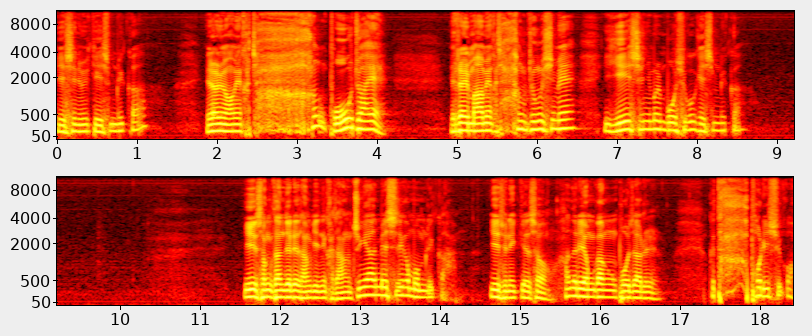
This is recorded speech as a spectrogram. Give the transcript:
예수님이 계십니까? 여러분 마음에 가장 보좌에 여러분 마음의 가장 중심에 이 예수님을 모시고 계십니까? 이 성탄절에 담긴 가장 중요한 메시지가 뭡니까? 예수님께서 하늘의 영광 보좌를 그 다 버리시고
